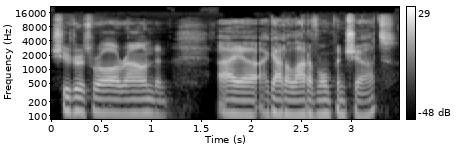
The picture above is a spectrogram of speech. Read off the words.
shooters were all around, and I uh, I got a lot of open shots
